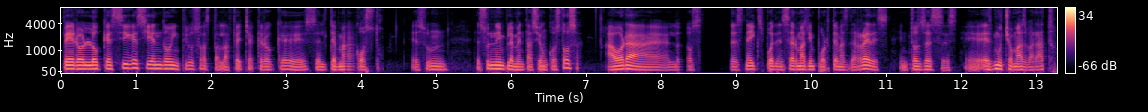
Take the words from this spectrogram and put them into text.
pero lo que sigue siendo incluso hasta la fecha creo que es el tema costo. Es, un, es una implementación costosa. Ahora los snakes pueden ser más bien por temas de redes, entonces es, eh, mucho más barato.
